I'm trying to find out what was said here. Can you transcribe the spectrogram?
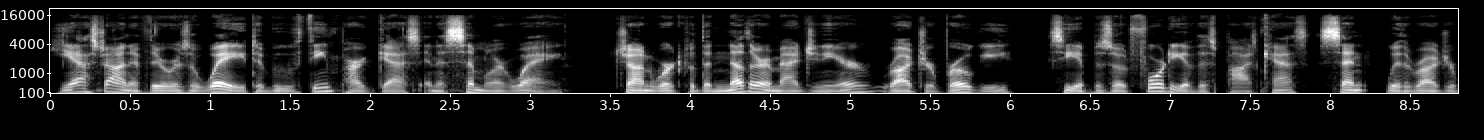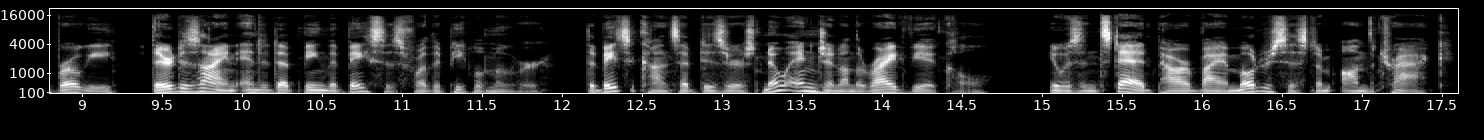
He asked John if there was a way to move theme park guests in a similar way. John worked with another Imagineer, Roger Broggie. See episode 40 of this podcast, Sent with Roger Broggie. Their design ended up being the basis for the People Mover. The basic concept is there's no engine on the ride vehicle. It was instead powered by a motor system on the track.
